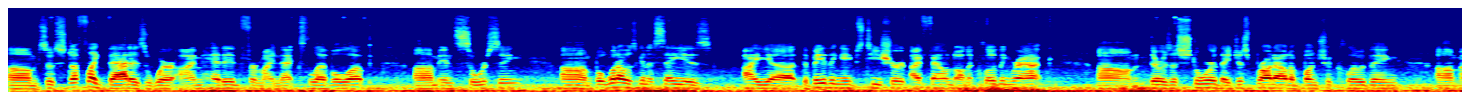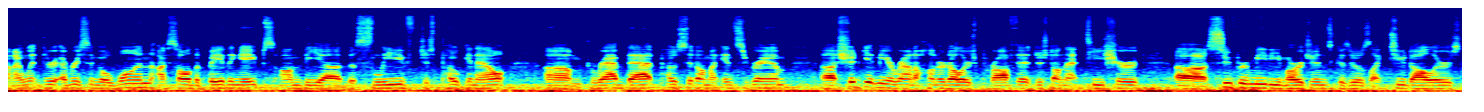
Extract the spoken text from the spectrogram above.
Um, so, stuff like that is where I'm headed for my next level up um, in sourcing. Um, but what I was going to say is, I uh, the Bathing Apes T-shirt I found on a clothing rack. Um, there was a store they just brought out a bunch of clothing, um, and I went through every single one. I saw the Bathing Apes on the uh, the sleeve just poking out. Um, grabbed that, posted on my Instagram. Uh, should get me around hundred dollars profit just on that T-shirt. Uh, super meaty margins because it was like two dollars.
